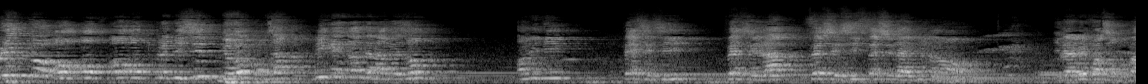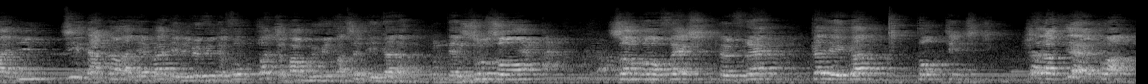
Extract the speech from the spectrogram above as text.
lui, qu'on on, on, plébiscite dehors comme ça, lui qui rentre dans la maison, on lui dit, fais ceci, fais cela, fais ceci, fais cela. Il dit non. Il allait voir son papa, il dit, si t'attends là, il n'y a pas d'élever vite, faut, toi tu vas pas mourir parce que tes gars là, tes os sont, sont encore fraîches, euh, frais, quand les gars, ton, tu, tu- as la avec toi.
